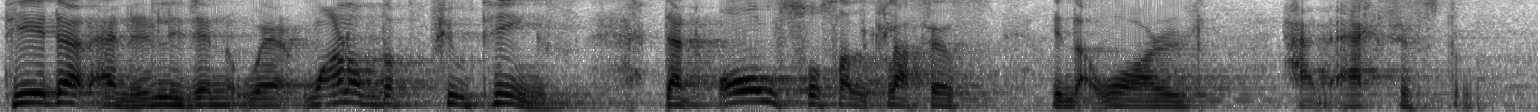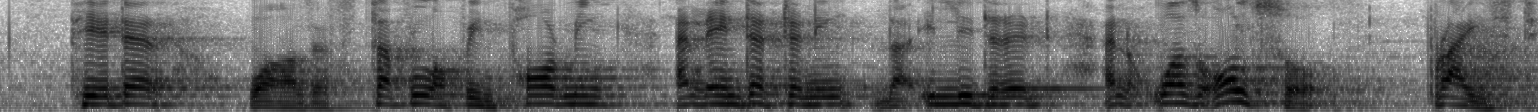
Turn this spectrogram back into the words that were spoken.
Theatre and religion were one of the few things that all social classes in the world had access to. Theatre was a staple of informing and entertaining the illiterate and was also prized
